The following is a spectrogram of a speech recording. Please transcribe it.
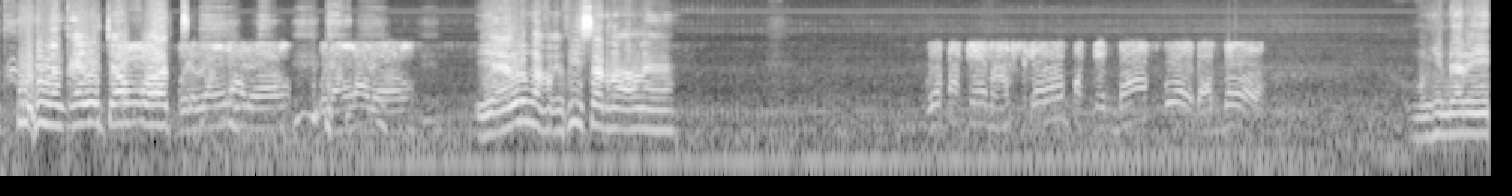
makanya lu copot Eh, udah enggak dong, udah enggak dong. ya lu nggak pakai visor soalnya Gua pakai masker, pakai buff, double. Menghindari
